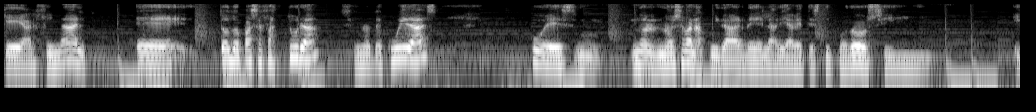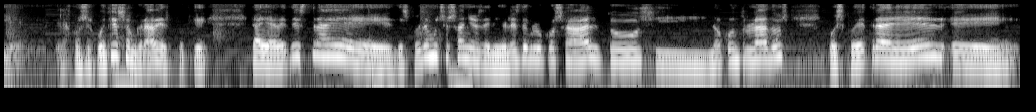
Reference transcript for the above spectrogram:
que al final eh, todo pasa factura, si no te cuidas, pues no, se van a cuidar de la diabetes tipo 2 y, y las consecuencias son graves porque la diabetes trae, después de muchos años de niveles de glucosa altos y no controlados, pues puede traer eh,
